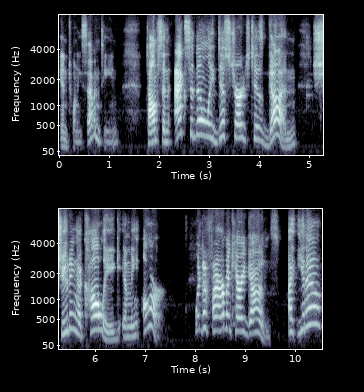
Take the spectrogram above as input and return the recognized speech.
in 2017, Thompson accidentally discharged his gun, shooting a colleague in the arm. When did firemen carry guns? I, you know,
